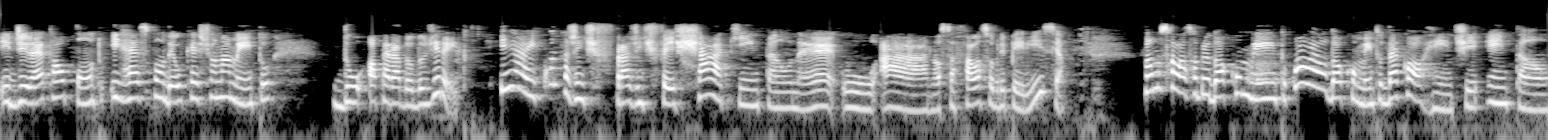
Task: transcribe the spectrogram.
e direto ao ponto e responder o questionamento do operador do direito. E aí, quando a gente, para a gente fechar aqui então, né, o, a nossa fala sobre perícia, vamos falar sobre o documento. Qual é o documento decorrente, então,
